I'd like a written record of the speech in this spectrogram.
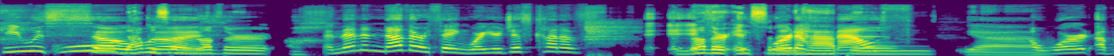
He was Ooh, so. That was another. Ugh. And then another thing where you're just kind of another it's, incident word happens. Of mouth, yeah, a word of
